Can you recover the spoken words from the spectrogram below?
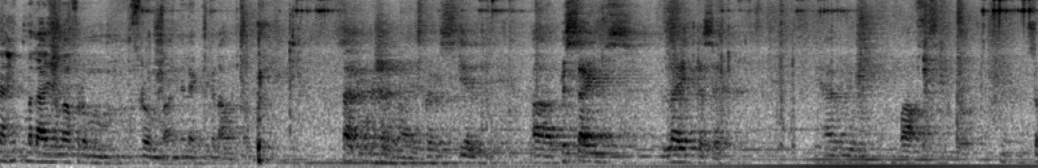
kahit malayo ka from from an electrical outlet, sabi mo siya na but still, uh, besides light kasi, we have yung boxes dito. So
